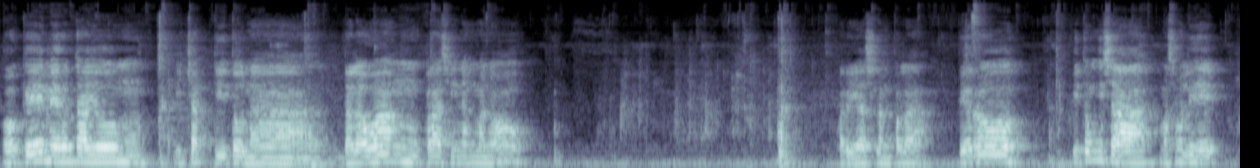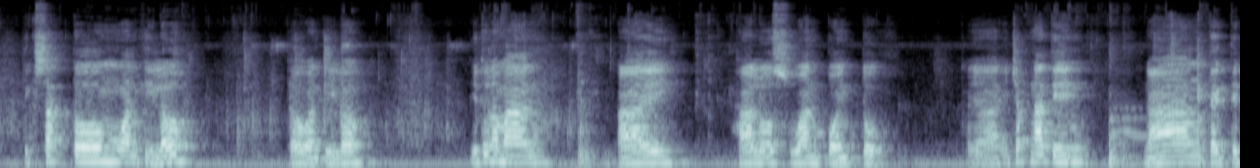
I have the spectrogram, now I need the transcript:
Okay, meron tayong i-chop dito na dalawang klase ng manok. Parehas lang pala. Pero itong isa, mas maliit, eksaktong 1 kilo. So, 1 kilo. Ito naman ay halos 1.2. Kaya i-chop natin ng 30,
